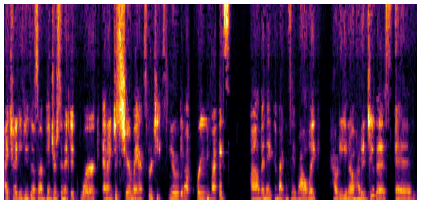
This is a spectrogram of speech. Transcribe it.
I tried to do this on Pinterest and it didn't work. And I just share my expertise, you know, give out free advice. Um, and they come back and say, wow, like, how do you know how to do this? And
